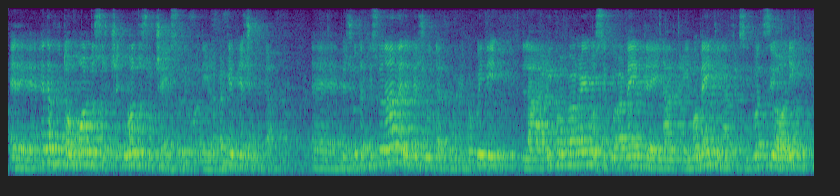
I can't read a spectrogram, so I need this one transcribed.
ed ha avuto molto, succe molto, successo, devo dire, perché è piaciuta. È piaciuta a chi suonava ed è piaciuta al pubblico, quindi la riproporremo sicuramente in altri momenti, in altre situazioni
